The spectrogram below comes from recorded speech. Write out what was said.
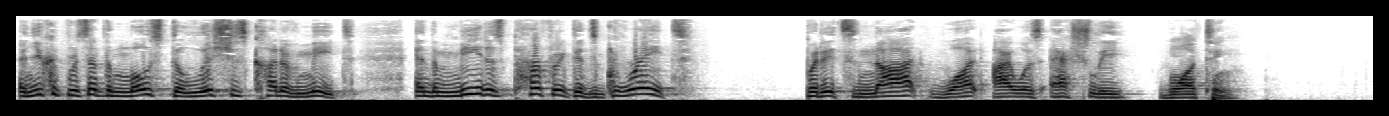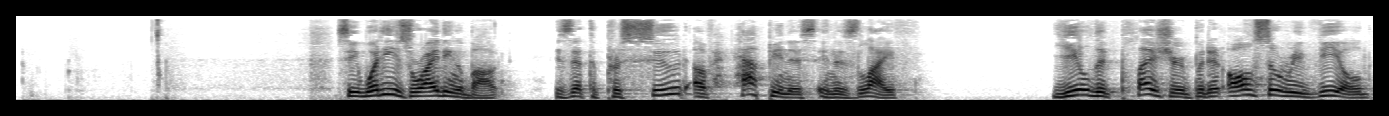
and you could present the most delicious cut of meat, and the meat is perfect, it's great, but it's not what I was actually wanting. See, what he's writing about is that the pursuit of happiness in his life yielded pleasure, but it also revealed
